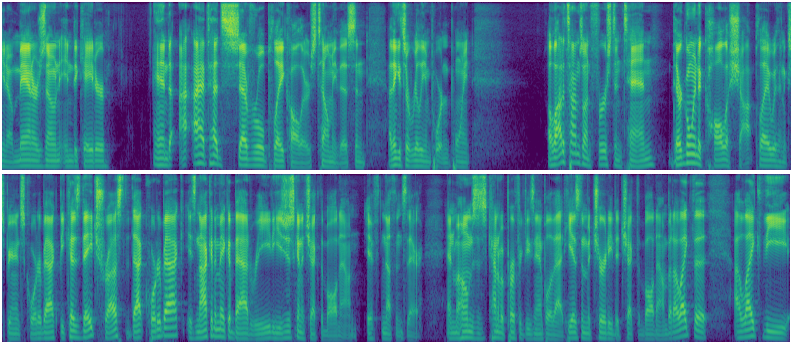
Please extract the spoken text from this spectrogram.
you know, man or zone indicator. And I, have had several play callers tell me this, and I think it's a really important point a lot of times on first and 10, they're going to call a shot play with an experienced quarterback because they trust that that quarterback is not going to make a bad read. He's just going to check the ball down if nothing's there. And Mahomes is kind of a perfect example of that. He has the maturity to check the ball down. But I like the I like the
